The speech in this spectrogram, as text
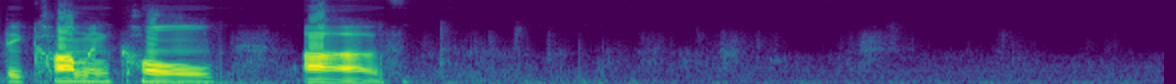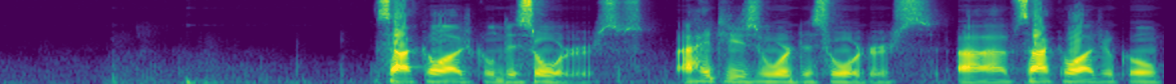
the common cold of psychological disorders. I hate to use the word disorders, uh, psychological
